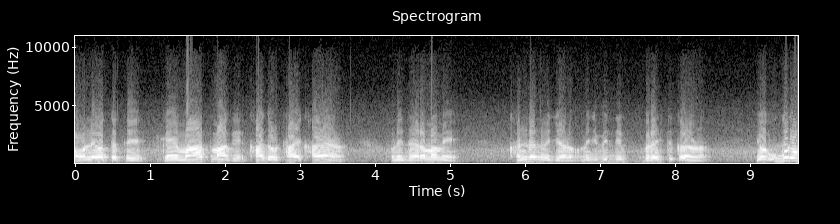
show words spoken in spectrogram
۽ ان وقت تي ڪنهن مهاتما کي کاڌو ٺاهي کارائڻ ان ڌرم ۾ کنڊن وجهڻ ان جي ٻڌي ڀرشٽ ڪرڻ اهو اگرو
